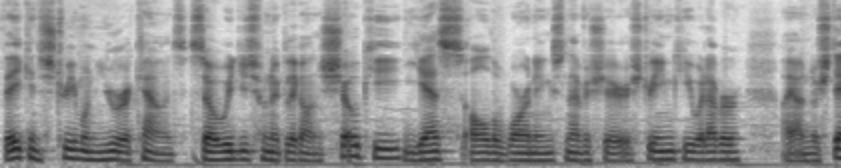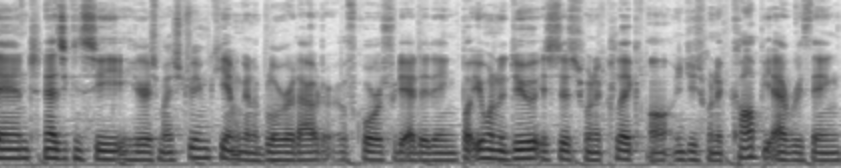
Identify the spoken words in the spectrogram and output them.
they can stream on your account. So we just want to click on show key. Yes, all the warnings, never share your stream key, whatever. I understand. And as you can see, here's my stream key. I'm going to blur it out, of course, for the editing. What you want to do is just want to click on, you just want to copy everything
